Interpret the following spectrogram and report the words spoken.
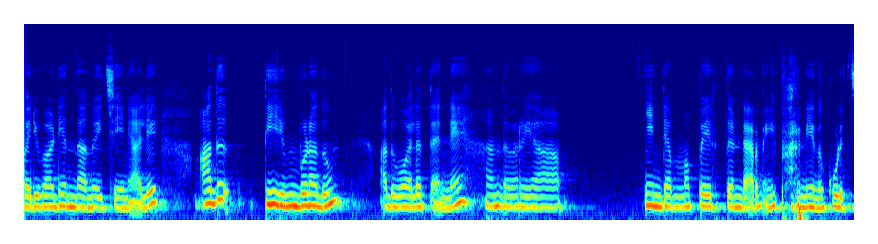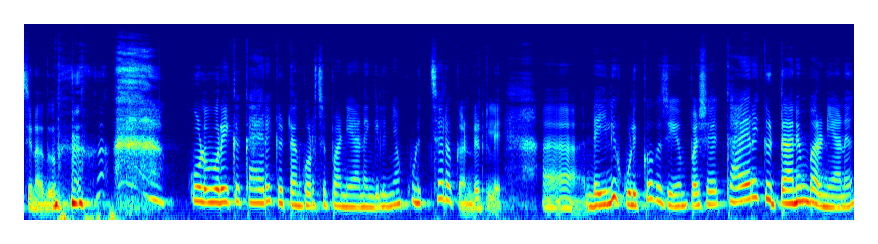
പരിപാടി എന്താണെന്ന് വെച്ച് കഴിഞ്ഞാൽ അത് തിരുമ്പണതും അതുപോലെ തന്നെ എന്താ പറയുക എന്റെ അമ്മ ഈ പറഞ്ഞിരുന്നു കുളിച്ചണതും. കുളിമുറിക്ക് കയറി കിട്ടാൻ കുറച്ച് പണിയാണെങ്കിലും ഞാൻ കുളിച്ചാലൊക്കെ കണ്ടിട്ടില്ലേ? ഡെയിലി കുളിക്കുകയൊക്കെ ചെയ്യും. പക്ഷേ കയറി കിട്ടാനും പണിയാണ്.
